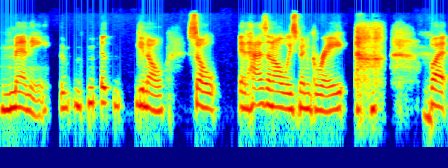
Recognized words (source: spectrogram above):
many, you know, so it hasn't always been great, but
